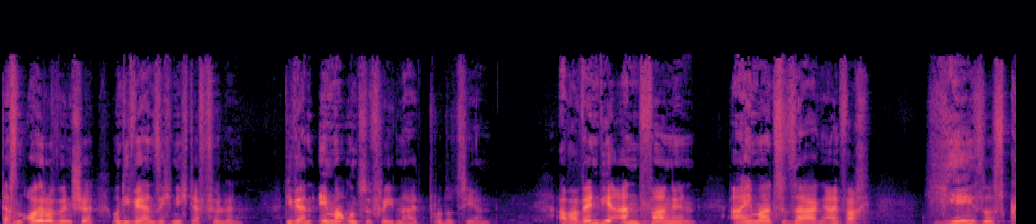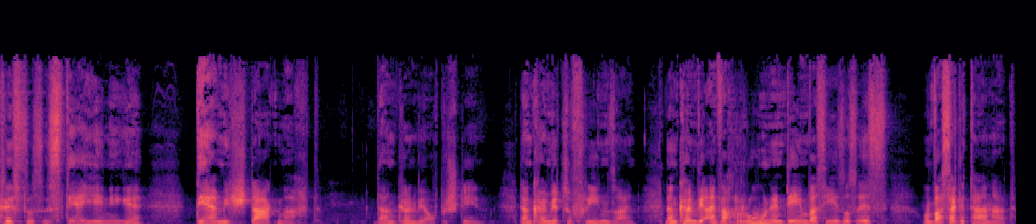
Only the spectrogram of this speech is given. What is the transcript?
Das sind eure Wünsche und die werden sich nicht erfüllen. Die werden immer Unzufriedenheit produzieren. Aber wenn wir anfangen, einmal zu sagen, einfach, Jesus Christus ist derjenige, der mich stark macht dann können wir auch bestehen. Dann können wir zufrieden sein. Dann können wir einfach ruhen in dem, was Jesus ist und was er getan hat.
